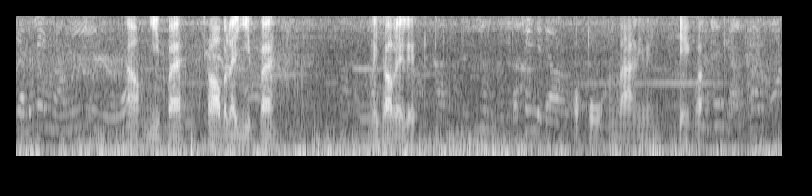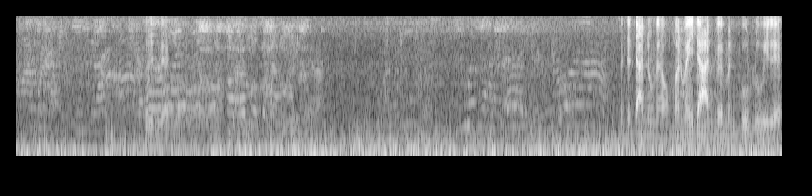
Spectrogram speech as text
อย่าไปเล่นแถวนี้หนูเอาหยิบไป ชอบอะไรหยิบไป ไม่ชอบอะไรเลย โอเพนเดอะดอร์ โอ้โห ข้างล่างนี่มันเจ๋งว่ะ ขึ้นเลย มันจะดันตรงไหนวะมันไม่ดันเว้ย มันบุลุยเลย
